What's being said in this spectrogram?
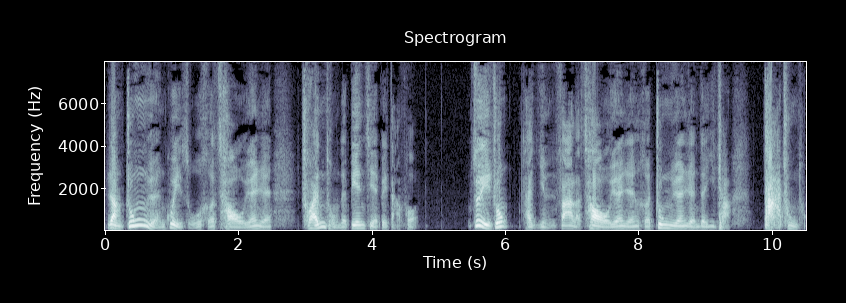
让中原贵族和草原人传统的边界被打破，最终它引发了草原人和中原人的一场大冲突。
